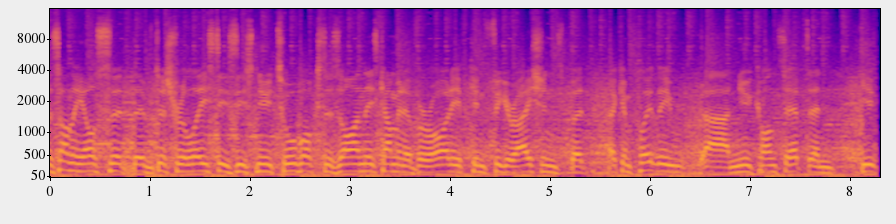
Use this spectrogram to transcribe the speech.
So something else that they've just released is this new toolbox design. These come in a variety of configurations, but a completely uh, new concept and it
